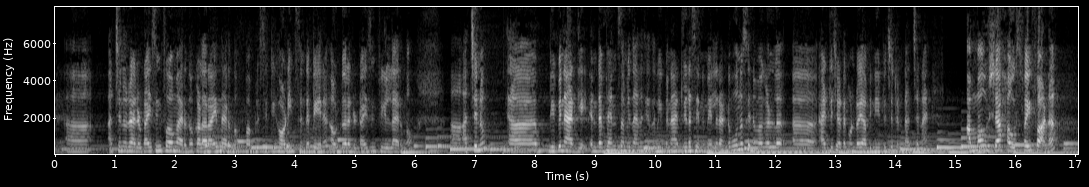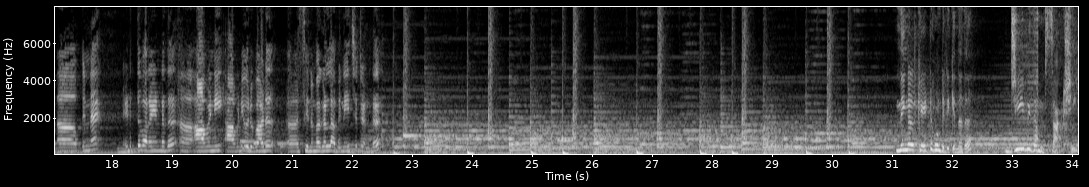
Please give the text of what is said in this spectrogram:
അച്ഛൻ ഒരു അഡ്വർടൈസിംഗ് ഫേം ആയിരുന്നു കളറായി എന്നായിരുന്നു പബ്ലിസിറ്റി ഹോർഡിങ്സിന്റെ പേര് ഔട്ട്ഡോർ അഡ്വർടൈസിംഗ് ഫീൽഡായിരുന്നു അച്ഛനും വിപിൻ ആഡ്ലി എന്റെ ബെൻ സംവിധാനം ചെയ്ത വിപിൻ ആഡ്ലിയുടെ സിനിമയിൽ രണ്ട് മൂന്ന് സിനിമകളിൽ ആഡ്ലി ചേട്ടൻ കൊണ്ടുപോയി അഭിനയിപ്പിച്ചിട്ടുണ്ട് അച്ഛനെ. അമ്മ ഉഷ ഹൗസ് വൈഫാണ്. പിന്നെ എടുത്തു പറയേണ്ടത് ആവണി ആവണി ഒരുപാട് സിനിമകളിൽ അഭിനയിച്ചിട്ടുണ്ട്. നിങ്ങൾ കേട്ടുകൊണ്ടിരിക്കുന്നത് ജീവിതം സാക്ഷി.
